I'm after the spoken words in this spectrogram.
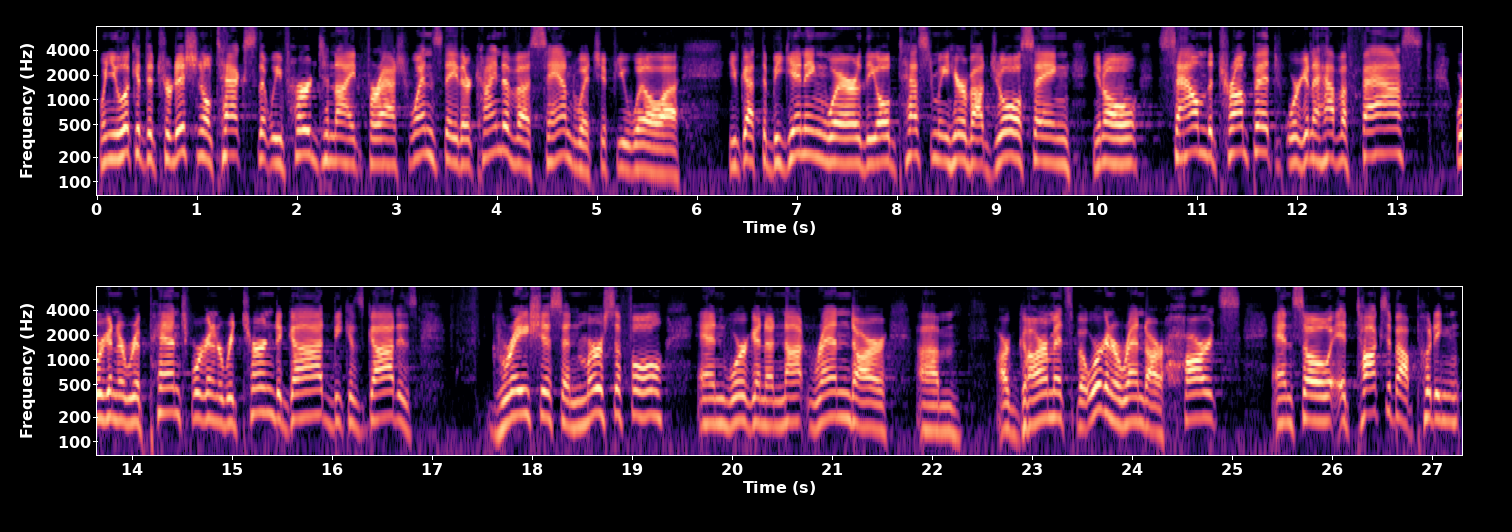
when you look at the traditional texts that we've heard tonight for Ash Wednesday, they're kind of a sandwich, if you will. Uh, you've got the beginning where the Old Testament, we hear about Joel saying, you know, sound the trumpet, we're going to have a fast, we're going to repent, we're going to return to God because God is gracious and merciful, and we're going to not rend our. Um, our garments, but we're going to rend our hearts. And so it talks about putting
